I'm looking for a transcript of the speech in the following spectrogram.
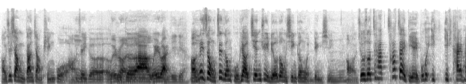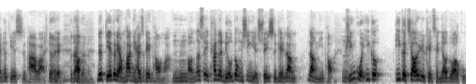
好，就像我们刚刚讲苹果哈，这个呃谷歌啊、微软，哦，那种这种股票兼具流动性跟稳定性，哦，就是说它它再跌也不会一一开盘就跌十趴吧，对不对？不太可能，就跌个两趴你还是可以跑嘛。嗯哦，那所以它的流动性也随时可以让让你跑。苹果一个一个交易日可以成交多少股？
